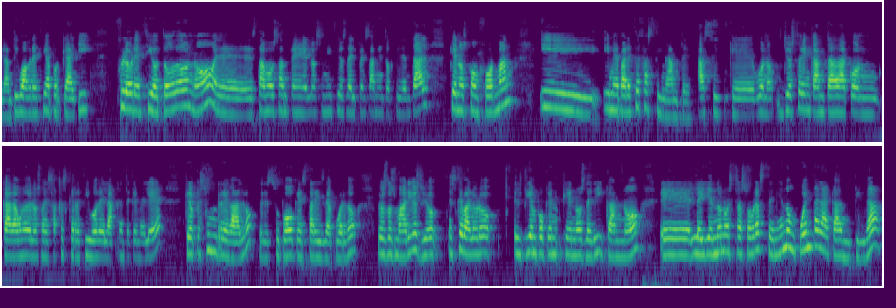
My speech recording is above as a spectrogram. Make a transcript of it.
la antigua Grecia, porque allí floreció todo, ¿no? estamos ante los inicios del pensamiento occidental que nos conforman y, me parece fascinante. Así que, bueno, yo estoy encantada con cada uno de los mensajes que recibo de la gente que me lee. Creo que es un regalo, supongo que estaréis de acuerdo. Los dos Marios, yo es que valoro el tiempo que, nos dedican, ¿no? Eh, leyendo nuestras obras, teniendo en cuenta la cantidad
